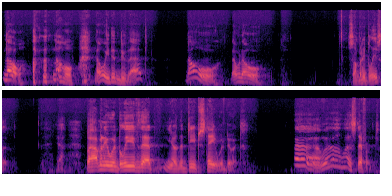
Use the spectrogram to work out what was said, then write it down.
No, no, no, he didn't do that. No, no, no. Somebody believes it. Yeah. But how many would believe that, you know, the deep state would do it? Ah, well, that's different.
